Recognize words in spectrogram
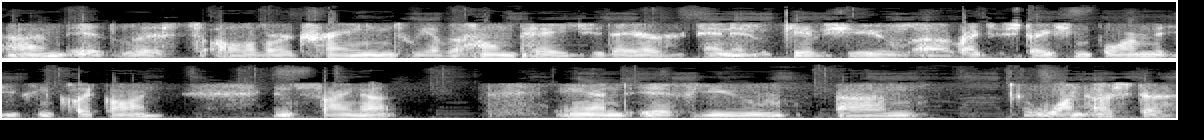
um, it lists all of our trainings. We have a homepage there, and it gives you a registration form that you can click on and sign up. And if you um, want us to,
